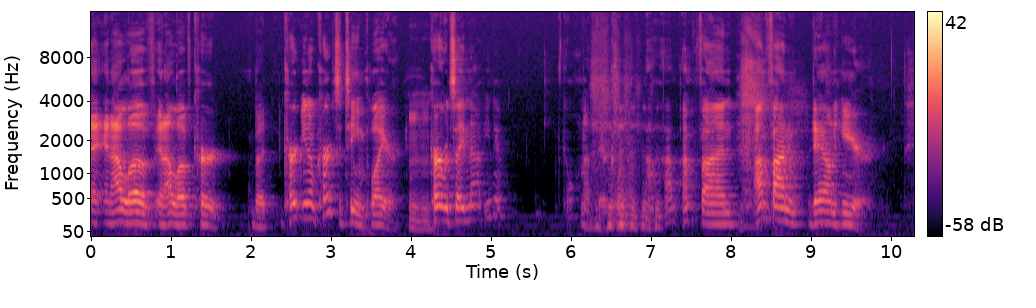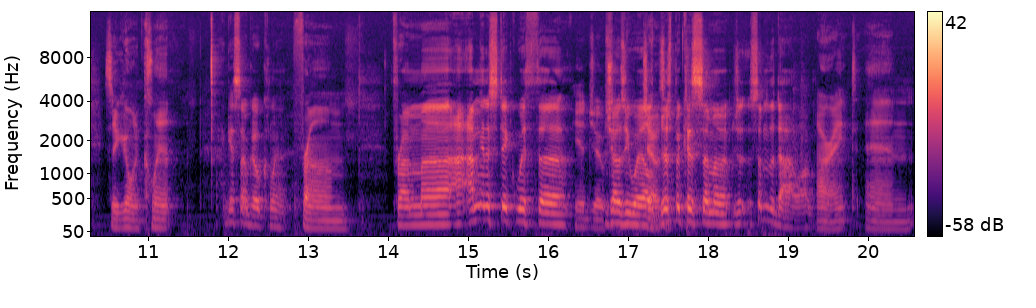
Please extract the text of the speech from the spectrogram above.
and I love and I love Kurt, but Kurt, you know, Kurt's a team player. Kurt would say, "No, you know, go on up there, Clint. I, I'm, I'm fine. I'm fine down here." So you're going Clint I guess I'll go Clint. from From uh, I, I'm going to stick with uh, yeah, Joe. Josey Wales Josey. just because some of some of the dialogue. all right, and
